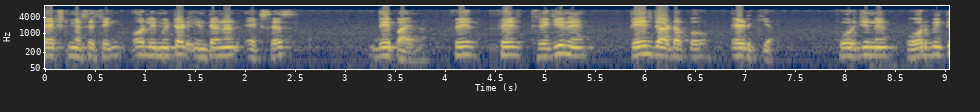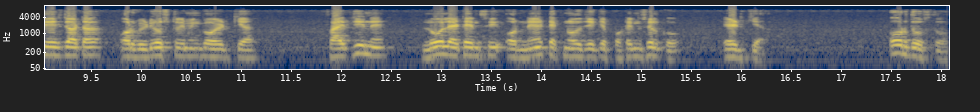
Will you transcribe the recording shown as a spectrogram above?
टेक्स्ट मैसेजिंग और लिमिटेड इंटरनेट एक्सेस दे पाया। फिर फिर थ्री ने तेज डाटा को ऐड किया। 4G ने और भी तेज डाटा और वीडियो स्ट्रीमिंग को ऐड किया। 5G ने लो लेटेंसी और नए टेक्नोलॉजी के पोटेंशियल को ऐड किया। और दोस्तों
